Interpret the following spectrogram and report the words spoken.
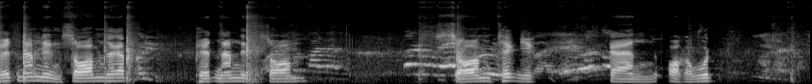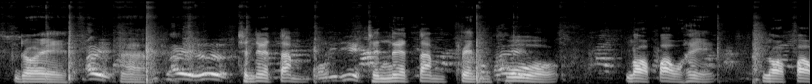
เพชรน้ำหนึ่งซ้อมนะครับ เพชรน้ำหนึ่งซ้อม ซ้อมเทคนิคการออกอาวุธ โดยเอ้ยอ่าเอ้ยเออเทนเนอร์ตั้มเทนเนอร์ตั้มเป็นผู้ล่อเป้าให้ล่อเป้า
